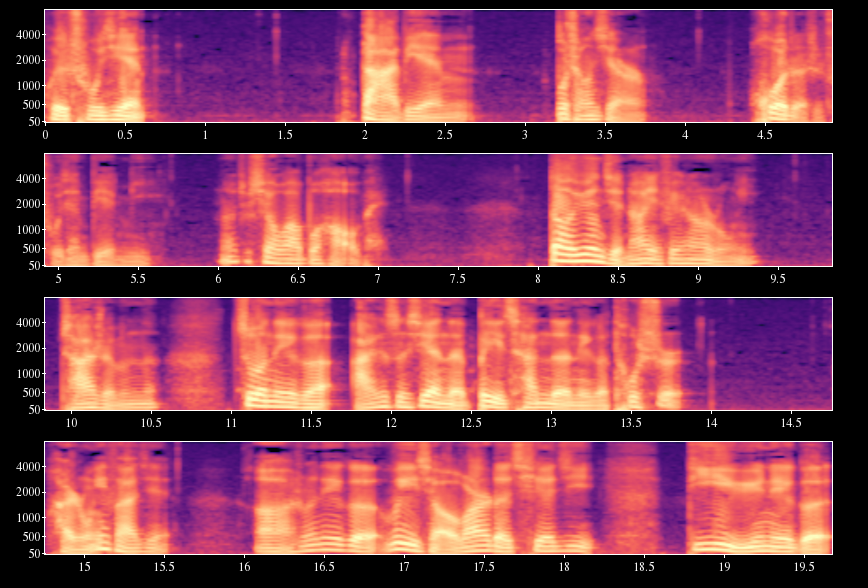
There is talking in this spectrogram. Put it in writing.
会出现大便不成形，或者是出现便秘，那就消化不好呗。到医院检查也非常容易，查什么呢？做那个 X 线的钡餐的那个透视，很容易发现啊。说那个胃小弯的切迹低于那个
